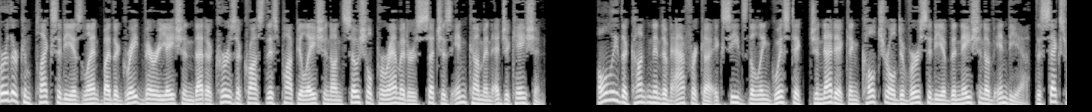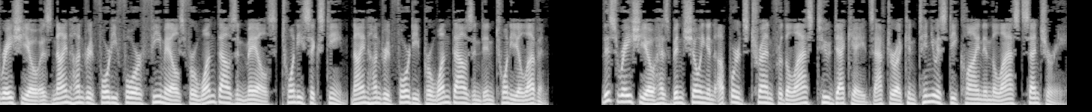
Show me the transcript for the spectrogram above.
Further complexity is lent by the great variation that occurs across this population on social parameters such as income and education. Only the continent of Africa exceeds the linguistic, genetic and cultural diversity of the nation of India. The sex ratio is 944 females for 1000 males, 2016, 940 per 1000 in 2011. This ratio has been showing an upwards trend for the last two decades after a continuous decline in the last century.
